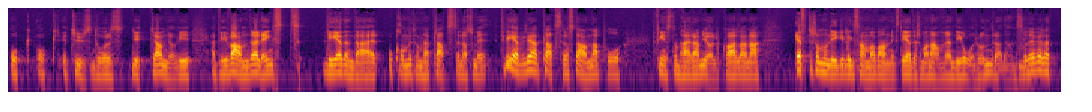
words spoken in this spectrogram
och, och ett tusentals nyttjande. Och vi, att vi vandrar längs leden där och kommer till de här platserna som är trevliga platser att stanna på. finns de här mjölkvallarna eftersom de ligger längs samma vandringsleder som man använde i århundraden. Mm. Så det är väl ett,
